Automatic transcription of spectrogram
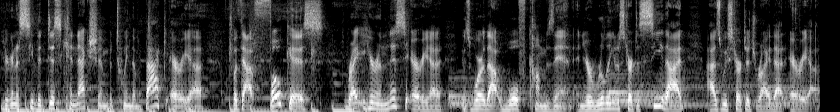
you're gonna see the disconnection between the back area, but that focus right here in this area is where that wolf comes in. And you're really gonna start to see that as we start to dry that area.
